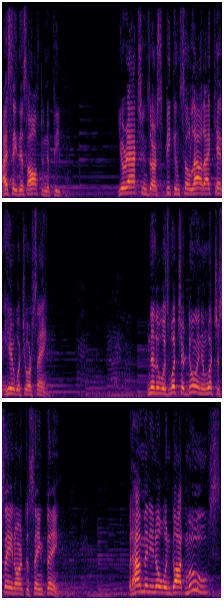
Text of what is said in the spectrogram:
I say this often to people your actions are speaking so loud I can't hear what you're saying. In other words, what you're doing and what you're saying aren't the same thing. But how many know when God moves,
